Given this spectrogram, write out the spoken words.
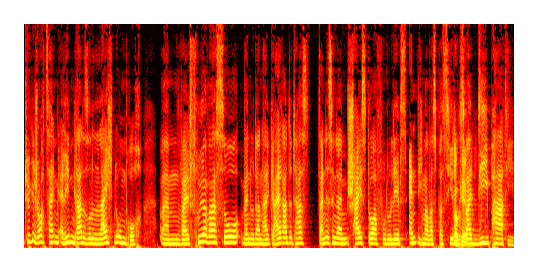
türkische Hochzeiten erleben gerade so einen leichten Umbruch. Ähm, weil früher war es so, wenn du dann halt geheiratet hast, dann ist in deinem Scheißdorf, wo du lebst, endlich mal was passiert. Und Okay. es war die Party.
